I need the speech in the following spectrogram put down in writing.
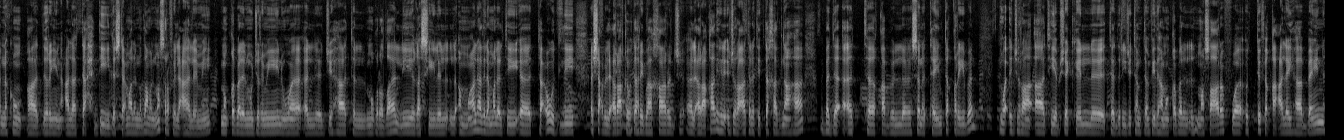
أن نكون قادرين على تحديد استعمال النظام المصرفي العالمي من قبل المجرمين والجهات المغرضة لغسيل الأموال. هذه الأموال التي تعود للشعب العراقي وتهريبها خارج العراق. هذه الإجراءات التي اتخذناها بدأت قبل سنتين تقريبا وإجراءات هي بشكل تدريجي تم تنفيذها من قبل المصارف واتفق عليها بين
